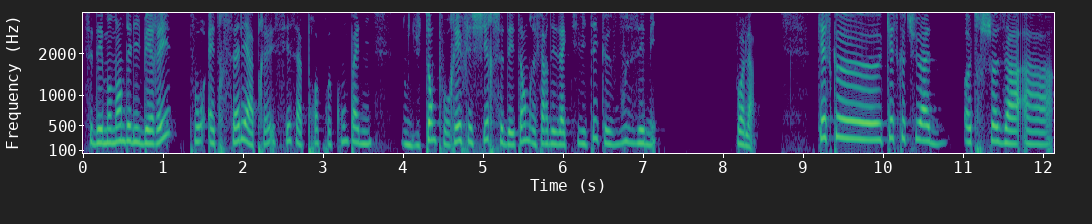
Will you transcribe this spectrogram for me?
C'est des moments délibérés pour être seul et apprécier sa propre compagnie. Donc du temps pour réfléchir, se détendre et faire des activités que vous aimez. Voilà. Qu'est-ce que, qu'est-ce que tu as autre chose à, à,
